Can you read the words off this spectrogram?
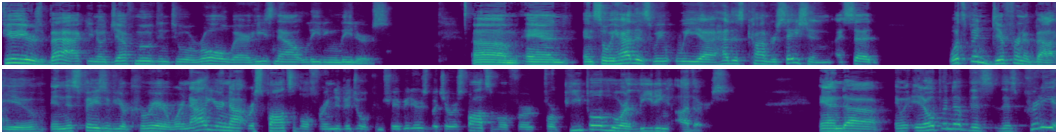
few years back, you know, Jeff moved into a role where he's now leading leaders. Um, and and so we had this we we uh, had this conversation. I said, "What's been different about you in this phase of your career, where now you're not responsible for individual contributors, but you're responsible for for people who are leading others?" And uh, it opened up this this pretty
